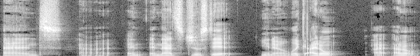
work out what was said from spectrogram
and uh, and and that's just it. You know, like I don't I, I don't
